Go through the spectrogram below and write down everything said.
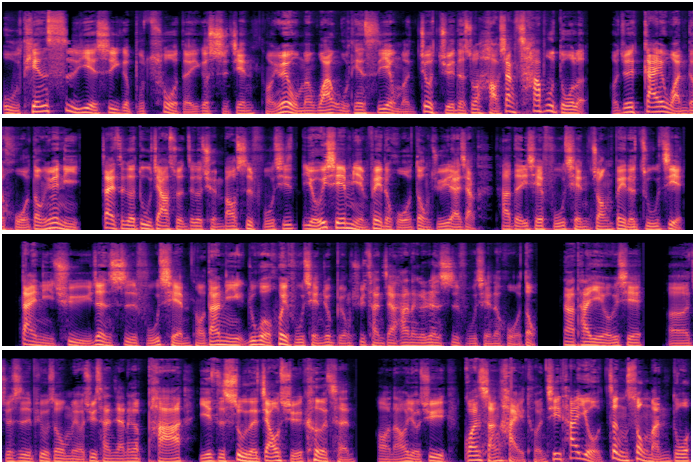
五天四夜是一个不错的一个时间哦，因为我们玩五天四夜，我们就觉得说好像差不多了，我觉得该玩的活动，因为你在这个度假村这个全包式服务，其实有一些免费的活动，举例来讲，它的一些浮潜装备的租借。带你去认识浮潜哦，当然你如果会浮潜，就不用去参加他那个认识浮潜的活动。那它也有一些呃，就是譬如说我们有去参加那个爬椰子树的教学课程哦，然后有去观赏海豚，其实它有赠送蛮多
